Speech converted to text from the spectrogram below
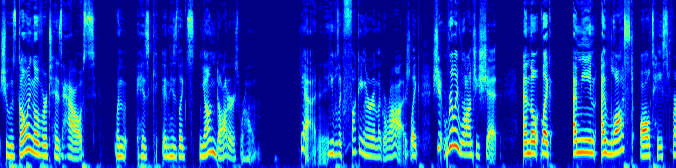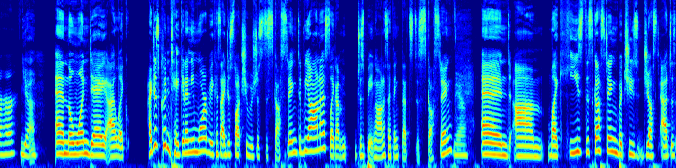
she was going over to his house when his and his like young daughters were home. Yeah, he was like fucking her in the garage, like shit, really raunchy shit. And the like, I mean, I lost all taste for her. Yeah, And the one day I like, I just couldn't take it anymore because I just thought she was just disgusting. To be honest, like I'm just being honest, I think that's disgusting. yeah. And um, like he's disgusting, but she's just as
